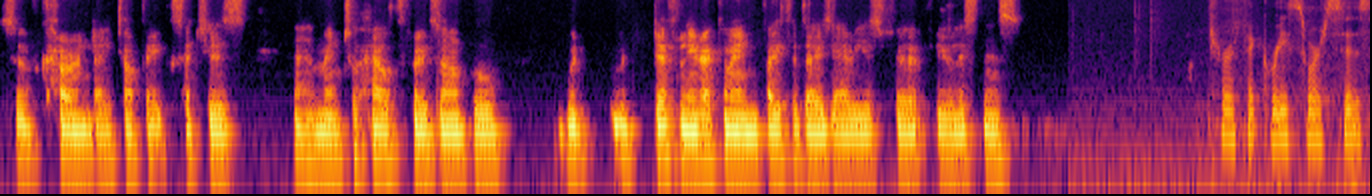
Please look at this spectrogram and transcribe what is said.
sort of current day topics such as uh, mental health for example would, would definitely recommend both of those areas for, for your listeners. Terrific resources.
